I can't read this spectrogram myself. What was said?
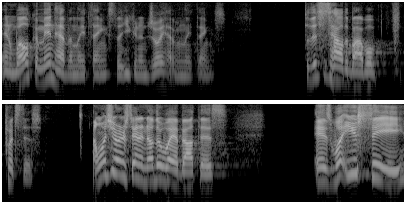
and welcome in heavenly things, so that you can enjoy heavenly things. So, this is how the Bible puts this. I want you to understand another way about this is what you see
